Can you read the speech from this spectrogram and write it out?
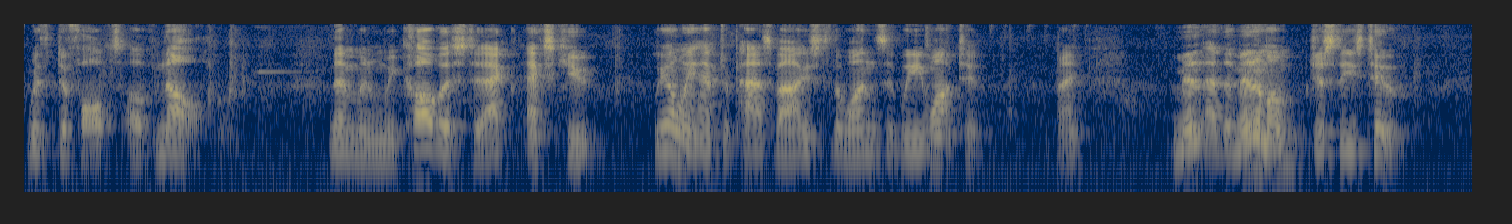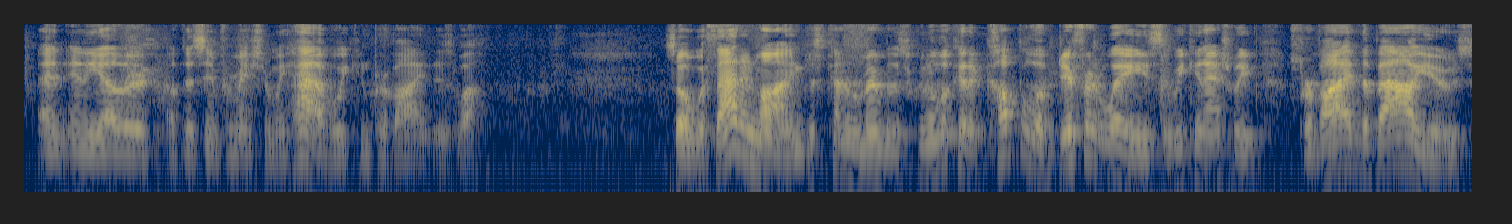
with defaults of null. Then when we call this to ex- execute, we only have to pass values to the ones that we want to, right? Min- at the minimum, just these two. And any other of this information we have, we can provide as well. So with that in mind, just kind of remember this. We're going to look at a couple of different ways that we can actually provide the values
